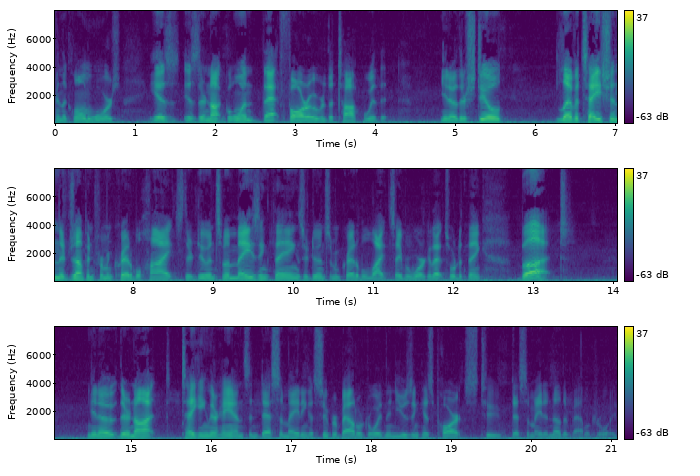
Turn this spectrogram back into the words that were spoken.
in the Clone Wars is is they're not going that far over the top with it. You know, they're still levitation. They're jumping from incredible heights. They're doing some amazing things. They're doing some incredible lightsaber work and that sort of thing. But you know, they're not taking their hands and decimating a super battle droid and then using his parts to decimate another battle droid.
